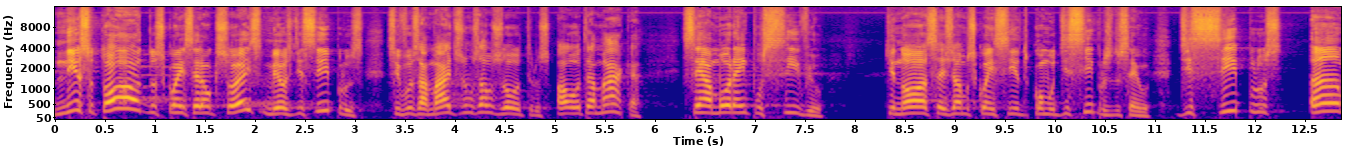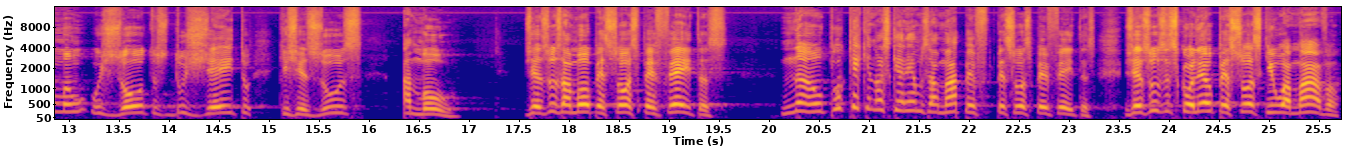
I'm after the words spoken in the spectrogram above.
Nisso todos conhecerão que sois meus discípulos, se vos amardes uns aos outros. A outra marca. Sem amor é impossível que nós sejamos conhecidos como discípulos do Senhor. Discípulos amam os outros do jeito que Jesus amou. Jesus amou pessoas perfeitas? Não, por que, que nós queremos amar pessoas perfeitas? Jesus escolheu pessoas que o amavam?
